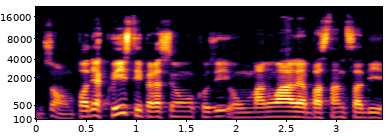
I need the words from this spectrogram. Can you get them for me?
insomma, un po' di acquisti per essere un, così, un manuale abbastanza di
